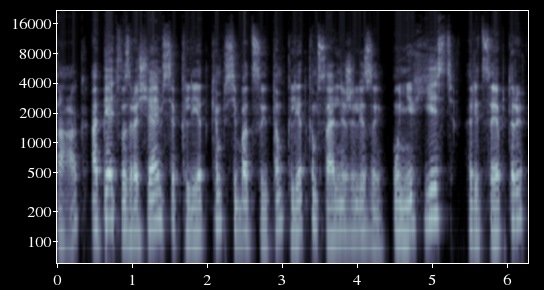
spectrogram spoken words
Так, опять возвращаемся к клеткам, сибоцитам, клеткам сальной железы. У них есть рецепторы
